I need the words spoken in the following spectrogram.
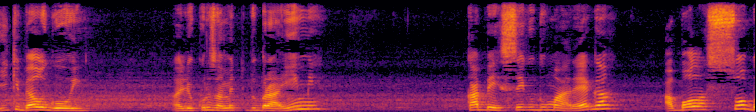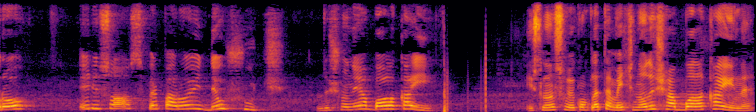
E que belo gol, hein? Ali o cruzamento do Brahim. Cabeceio do Marega. A bola sobrou. Ele só se preparou e deu chute. Não deixou nem a bola cair. Esse lance foi completamente não deixar a bola cair, né?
